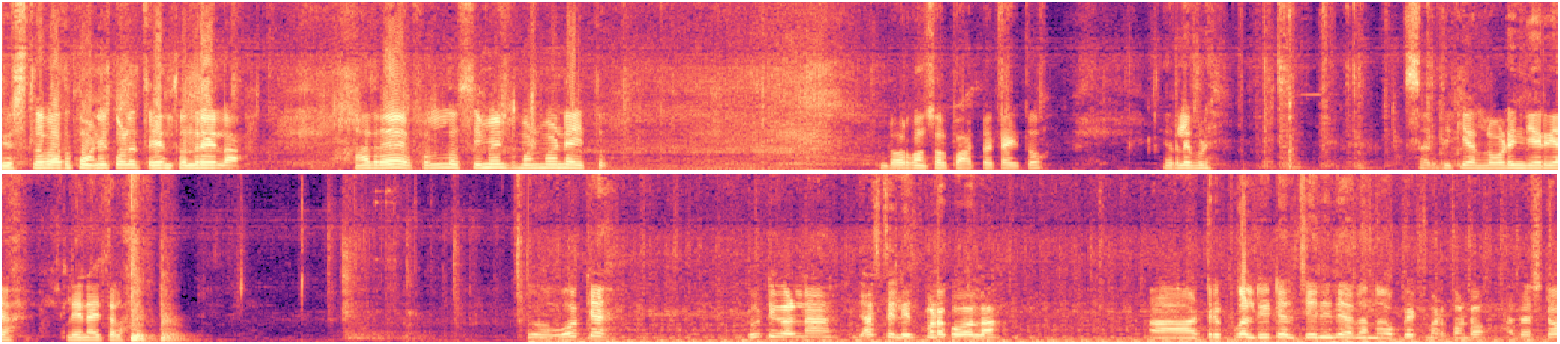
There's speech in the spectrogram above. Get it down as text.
ಬಿಸಿಲು ಅದಕ್ಕೆ ಒಣಕೊಳ್ಳುತ್ತೆ ಏನು ತೊಂದರೆ ಇಲ್ಲ. ಆದರೆ ಫುಲ್ ಸಿಮೆಂಟ್ ಮಣ್ಣು ಮಣ್ಣೆ ಇತ್ತು ಡೋರ್ಗೊಂದು ಸ್ವಲ್ಪ ಹಾಕ್ಬೇಕಾಯ್ತು. ಇರಲಿ ಬಿಡಿ. ಸದ್ಯಕ್ಕೆ ಲೋಡಿಂಗ್ ಏರಿಯಾ ಕ್ಲೀನ್ ಆಯ್ತಲ್ಲ. ಓಕೆ ಡ್ಯೂಟಿಗಳನ್ನ ಜಾಸ್ತಿ ಲೆಂತ್ ಮಾಡೋಕ್ಕೋಗಲ್ಲ ಟ್ರಿಪ್ಗಳ ಡೀಟೇಲ್ಸ್ ಏನಿದೆ ಅದನ್ನು ಅಪ್ಡೇಟ್ ಮಾಡಿಕೊಂಡು ಆದಷ್ಟು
